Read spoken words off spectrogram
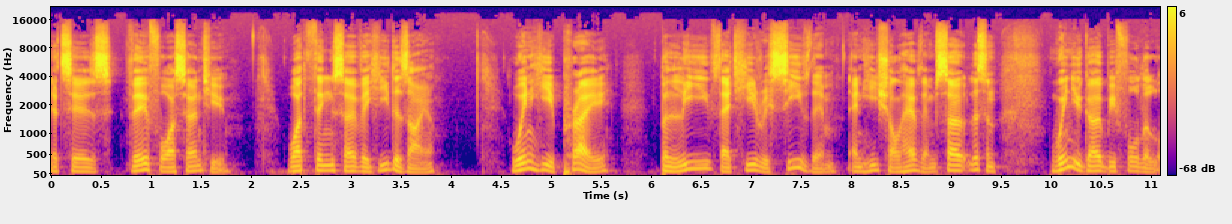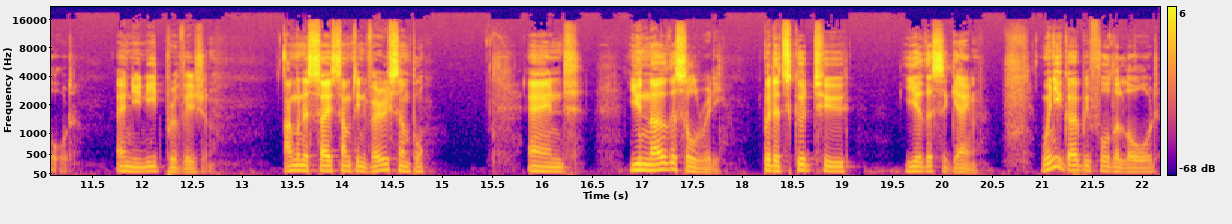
It says, Therefore I say unto you, what things soever he desire, when he pray, believe that he receive them, and he shall have them. So listen, when you go before the Lord and you need provision, I'm going to say something very simple, and you know this already, but it's good to hear this again. When you go before the Lord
